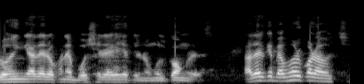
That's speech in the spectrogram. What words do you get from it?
রোহিঙ্গাদের ওখানে বসে রেখেছে তৃণমূল কংগ্রেস। তাদেরকে ব্যবহার করা হচ্ছে।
